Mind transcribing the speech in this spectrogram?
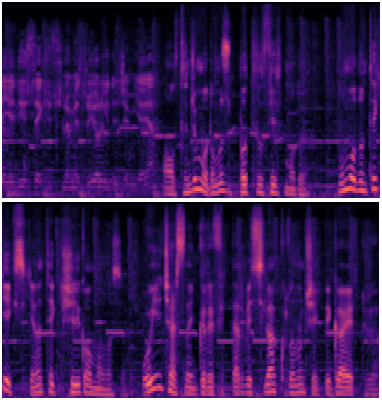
700-800 kilometre yol gideceğim yayan. 6. modumuz Battlefield modu. Bu modun tek eksik yanı tek kişilik olmaması. Oyun içerisindeki grafikler ve silah kullanım şekli gayet güzel.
